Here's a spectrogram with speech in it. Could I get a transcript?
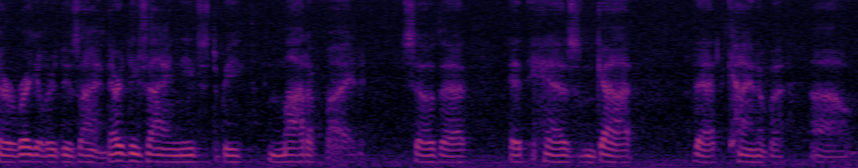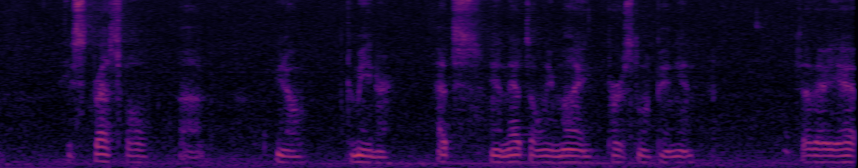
their regular design. Their design needs to be modified so that it hasn't got that kind of a, a stressful, uh, you know, demeanor. That's, and that's only my personal opinion. So there you have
